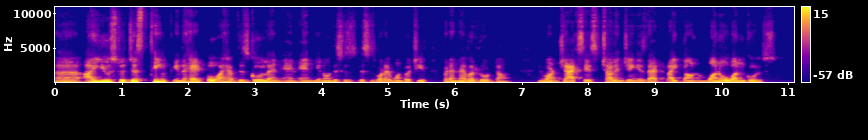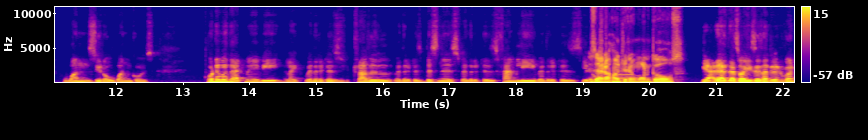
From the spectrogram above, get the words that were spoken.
Uh, i used to just think in the head oh i have this goal and and and you know this is this is what i want to achieve but i never wrote down. And what jack says challenging is that write down 101 goals 101 goals. Whatever that may be like whether it is travel whether it is business whether it is family whether it is you is know, that 101 uh, goals yeah that, that's why he says 101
